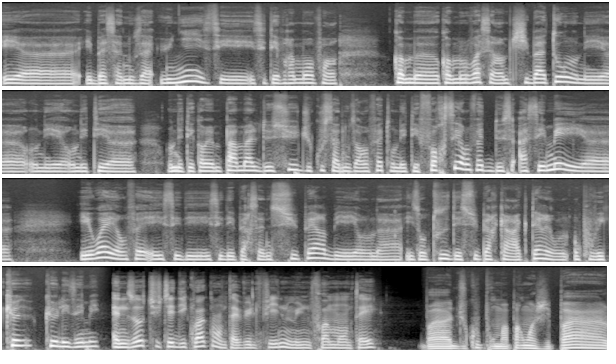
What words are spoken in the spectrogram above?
et euh, et ben ça nous a unis. C'était vraiment enfin comme euh, comme on le voit, c'est un petit bateau. On est euh, on est on était euh, on était quand même pas mal dessus. Du coup, ça nous a en fait on était forcés en fait de à s'aimer et euh, et ouais, en fait, et c'est des, c'est des personnes superbes et on a, ils ont tous des super caractères et on, on pouvait que, que les aimer. Enzo, tu t'es dit quoi quand t'as vu le film une fois monté? Bah du coup pour ma part moi j'ai pas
